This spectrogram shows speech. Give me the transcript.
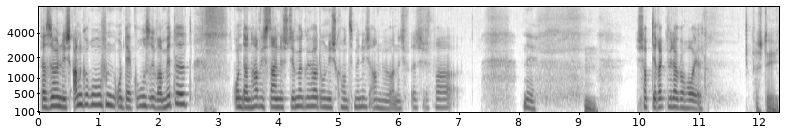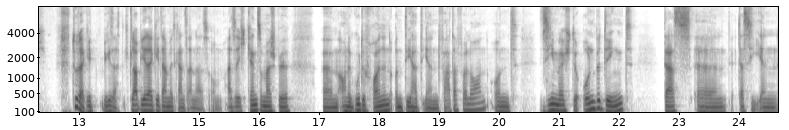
persönlich angerufen und der Gruß übermittelt. Und dann habe ich seine Stimme gehört und ich konnte es mir nicht anhören. Ich, ich, ich war. Nee. Ich habe direkt wieder geheult. Verstehe ich. Du, da geht, wie gesagt, ich glaube, jeder geht damit ganz anders um. Also ich kenne zum Beispiel ähm, auch eine gute Freundin und die hat ihren Vater verloren und sie möchte unbedingt, dass, äh, dass sie ihren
